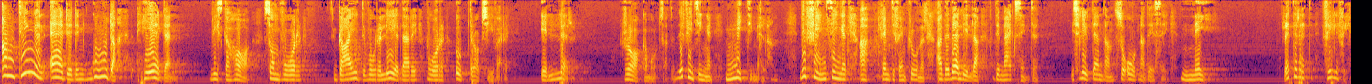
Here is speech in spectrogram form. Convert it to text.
Antingen är det den goda heden vi ska ha som vår guide, vår ledare, vår uppdragsgivare. Eller raka motsatsen. Det finns ingen mittemellan. Det finns inget, ah, 55 kronor, ah, det där lilla, det märks inte. I slutändan så ordnar det sig. Nej. Rätt är rätt, fel är fel.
